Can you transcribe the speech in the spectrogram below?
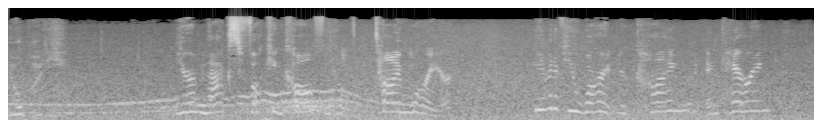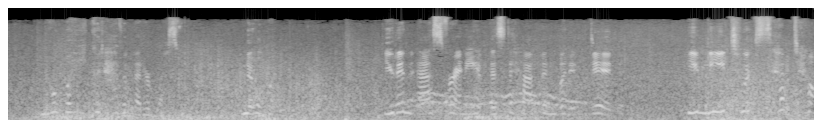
Nobody. You're Max fucking Caulfield, Time Warrior. Even if you weren't, you're kind and caring. Nobody could have a better best friend. Nobody. You didn't ask for any of this to happen, but it did. You need to accept how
